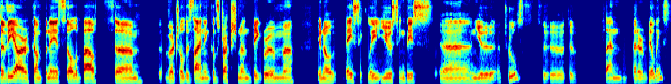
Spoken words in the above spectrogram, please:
the VR company is all about um, virtual design and construction and big room uh, you know basically using these uh, new tools to to plan better buildings.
